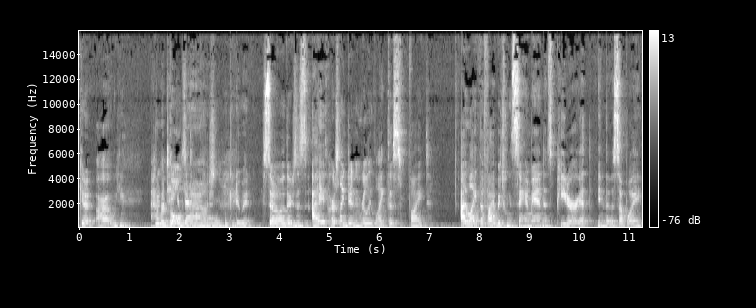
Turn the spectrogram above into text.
get, uh, we can have we our goals him accomplished. We can do it. So there's this. I personally didn't really like this fight. I like the fight between Sandman and Peter at in the subway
